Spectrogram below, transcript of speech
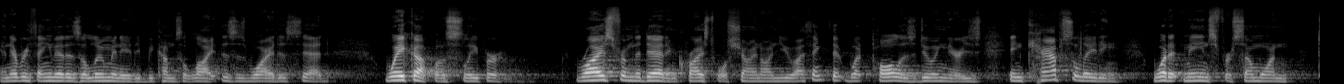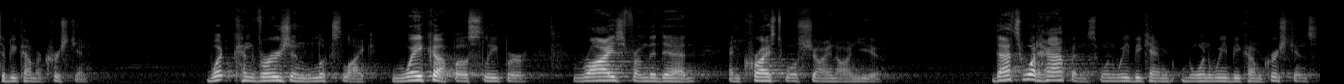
and everything that is illuminated becomes a light. This is why it is said, Wake up, O sleeper. Rise from the dead, and Christ will shine on you. I think that what Paul is doing there is encapsulating what it means for someone to become a Christian. What conversion looks like. Wake up, O sleeper. Rise from the dead, and Christ will shine on you. That's what happens when we, become, when we become Christians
